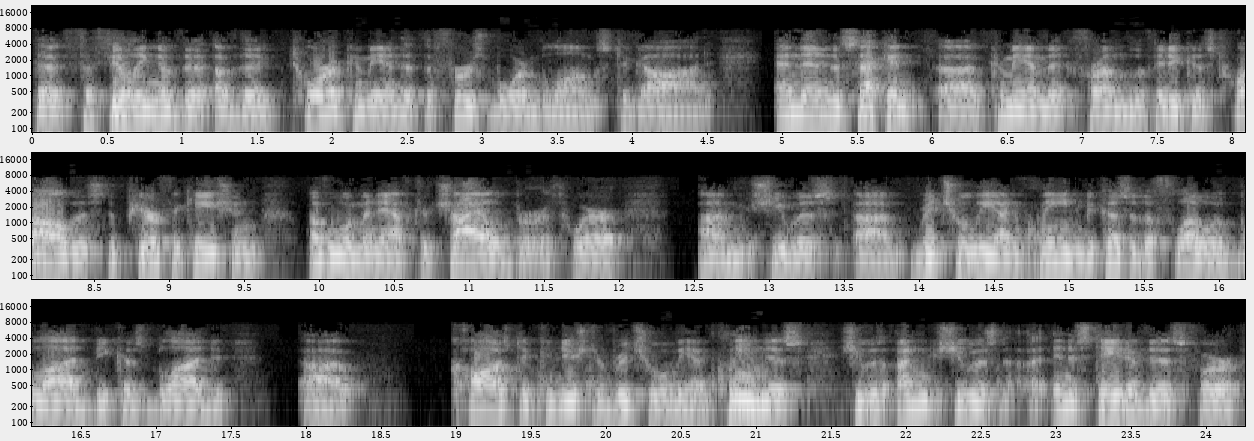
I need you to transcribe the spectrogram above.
the fulfilling of the of the Torah command that the firstborn belongs to God. And then the second uh, commandment from Leviticus 12 is the purification of a woman after childbirth, where um, she was uh, ritually unclean because of the flow of blood, because blood uh, caused a condition of ritually uncleanness. She was un, she was in a state of this for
